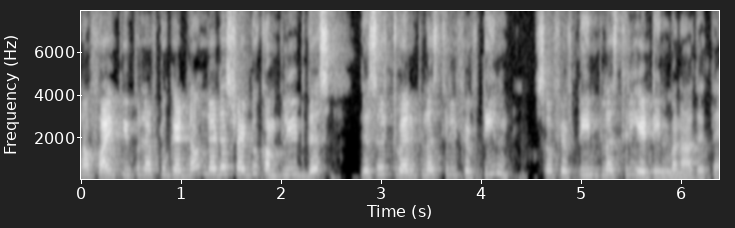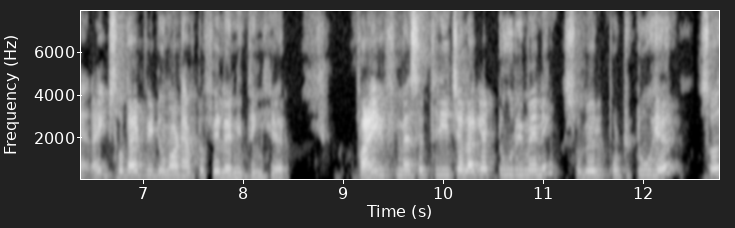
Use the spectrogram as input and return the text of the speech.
now five people have to get down let us try to complete this this is 12 plus 3 15 so 15 plus 3 18 बना देते हैं right so that we do not have to fill anything here 5 में से 3 चला गया 2 remaining so we will put 2 here so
